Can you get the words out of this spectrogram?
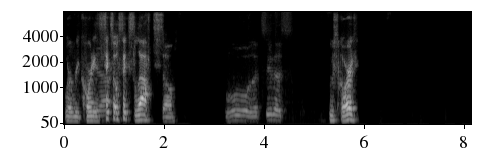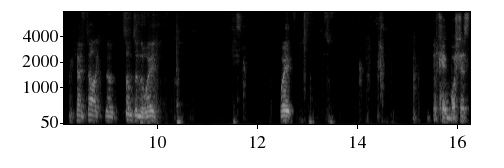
we're recording. Yeah. 606 left. So Ooh, let's see this. who scored? I can't tell. The something's in the way. Wait. Okay, Bush is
